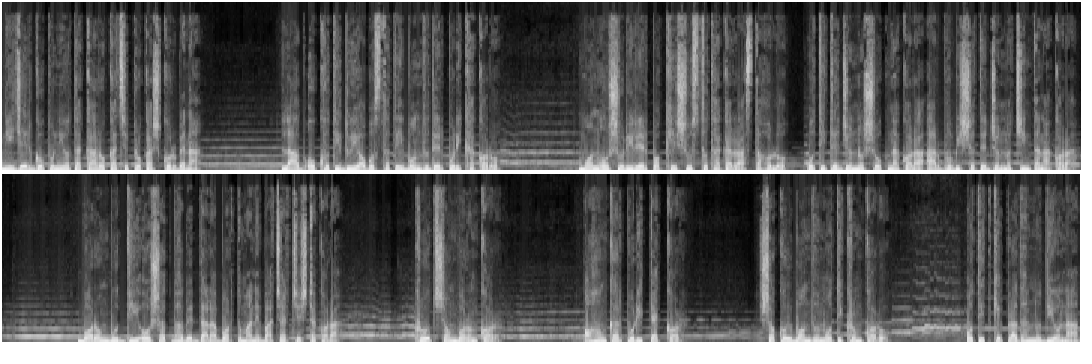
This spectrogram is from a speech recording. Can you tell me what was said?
নিজের গোপনীয়তা কারও কাছে প্রকাশ করবে না। লাভ ও ক্ষতি দুই অবস্থাতেই বন্ধুদের পরীক্ষা করো। মন ও শরীরের পক্ষে সুস্থ থাকার রাস্তা হল, অতীতের জন্য শোক না করা আর ভবিষ্যতের জন্য চিন্তা না করা। বরং বুদ্ধি ও সৎভাবের দ্বারা বর্তমানে বাঁচার চেষ্টা করা। ক্রোধ সংবরণ কর। অহংকার পরিত্যাগ কর। সকল বন্ধন অতিক্রম করো। অতীতকে প্রাধান্য দিও না,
